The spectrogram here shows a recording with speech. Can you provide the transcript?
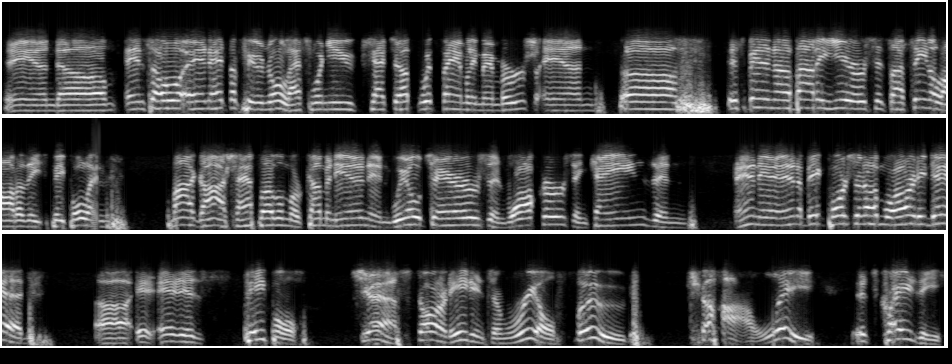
And um, and so and at the funeral, that's when you catch up with family members. And uh, it's been about a year since I've seen a lot of these people, and my gosh, half of them are coming in in wheelchairs and walkers and canes, and and and a big portion of them were already dead. uh, it, it is people just start eating some real food. Golly, it's crazy.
